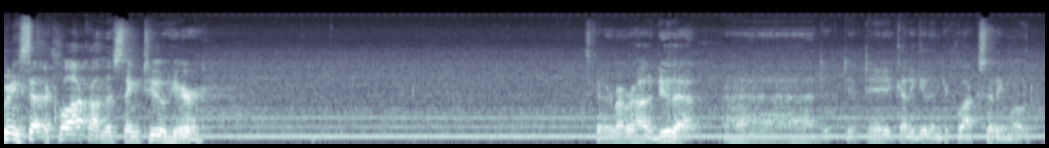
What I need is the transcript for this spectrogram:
We're going to set the clock on this thing too here. Just got to remember how to do that. Uh, got to get into clock setting mode.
